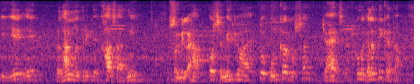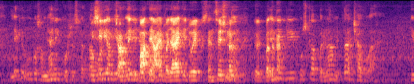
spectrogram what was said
कि ये एक प्रधानमंत्री के खास आदमी उससे मिला हाँ उससे मिल क्यों आए? तो उनका गुस्सा जायज़ है। उसको मैं गलत नहीं कहता हूँ। लेकिन उनको समझाने की कोशिश करता हूँ इसीलिए हम चाहते हैं कि बातें आए बजाय कि जो एक सेंसेशनल। पत्रकार भी उसका परिणाम इतना अच्छा हुआ है कि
